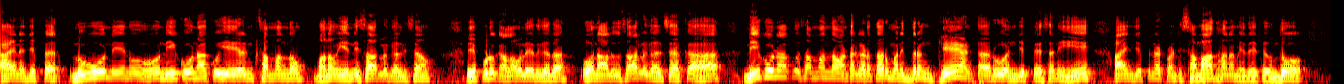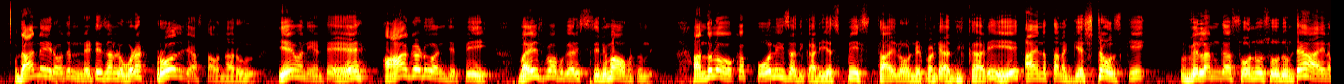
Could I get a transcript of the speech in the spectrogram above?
ఆయన చెప్పారు నువ్వు నేను నీకు నాకు ఏం సంబంధం? మనం ఎన్నిసార్లు కలిసాం ఎప్పుడు కలవలేదు కదా? ఓ నాలుగు సార్లు కలిశాక నీకు నాకు సంబంధం అంటగడతారు మన ఇద్దరం గే అంటారు అని చెప్పేసి ఆయన చెప్పినటువంటి సమాధానం ఏదైతే ఉందో దాన్నే ఈరోజు నెటిజన్లు కూడా ట్రోల్ చేస్తూ ఉన్నారు. ఏమని అంటే ఆగడు అని చెప్పి మహేష్ బాబు గారి సినిమా ఒకటి ఉంది. అందులో ఒక పోలీస్ అధికారి ఎస్పీ స్థాయిలో ఉండేటువంటి అధికారి ఆయన తన గెస్ట్ హౌస్కి విలన్గా సోను సూద్ ఉంటే ఆయన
